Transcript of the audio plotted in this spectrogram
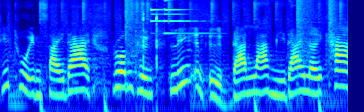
ที่ True Insight ได้ รวมถึงลิงก์อื่นๆ ด้านล่างนี้ได้เลยค่ะ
